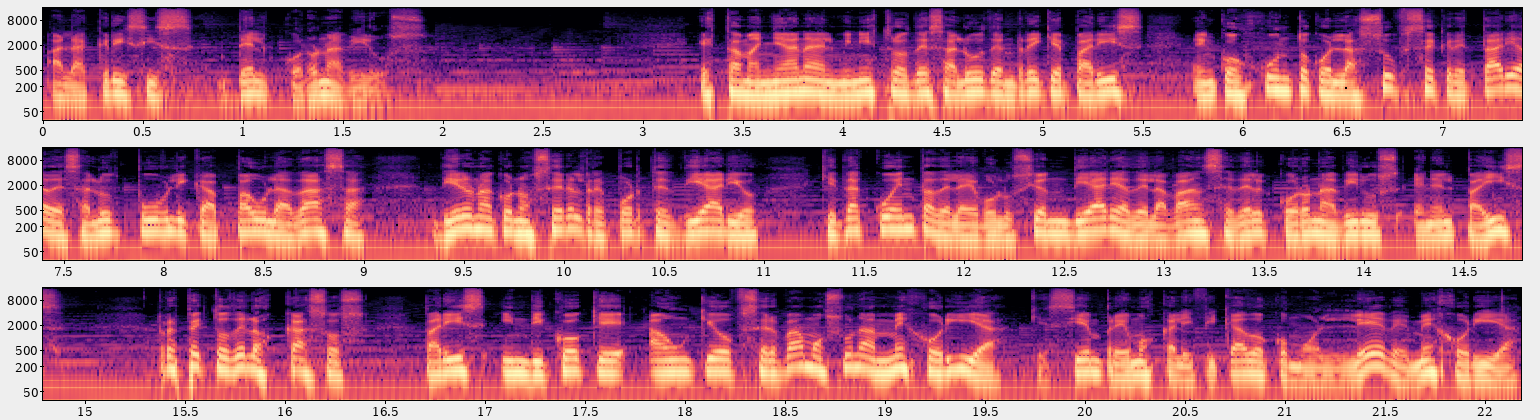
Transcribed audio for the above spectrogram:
a la crisis del coronavirus. Esta mañana el ministro de Salud Enrique París, en conjunto con la subsecretaria de Salud Pública Paula Daza, dieron a conocer el reporte diario que da cuenta de la evolución diaria del avance del coronavirus en el país. Respecto de los casos, París indicó que aunque observamos una mejoría, que siempre hemos calificado como leve mejoría,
